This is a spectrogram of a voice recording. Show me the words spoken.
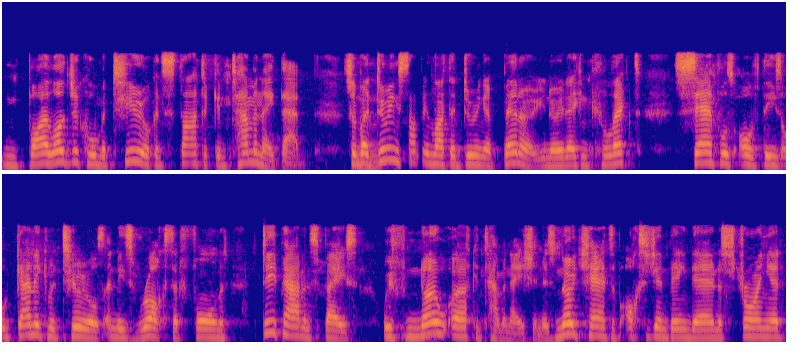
biological material can start to contaminate that. So by mm. doing something like they're doing at Bennu, you know, they can collect samples of these organic materials and these rocks that formed deep out in space with no earth contamination. There's no chance of oxygen being there and destroying it.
